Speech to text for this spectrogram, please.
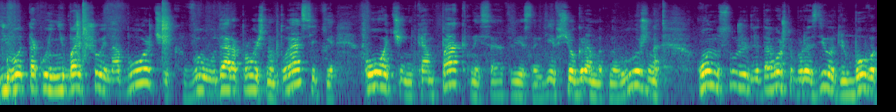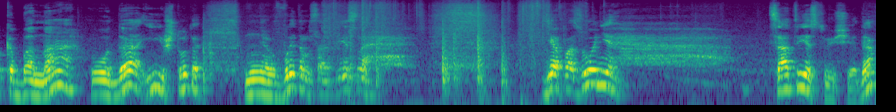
И вот такой небольшой наборчик в ударопрочном пластике, очень компактный, соответственно, где все грамотно уложено, он служит для того, чтобы разделать любого кабана, вот, да, и что-то в этом, соответственно, диапазоне соответствующее, да.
